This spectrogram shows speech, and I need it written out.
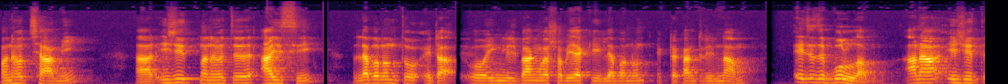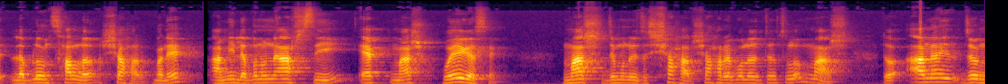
মানে হচ্ছে আমি, আর ইজিত মানে হচ্ছে আইসি। লেবানন তো এটা ও ইংলিশ, বাংলা সবই একই, লেবানন একটা কান্ট্রির নাম। এই যে যে বললাম, আনা ইজিত লেবলন সাল শাহর। মানে আমি লেবাননে আসছি এক মাস হয়ে গেছে। মাস যেমন হচ্ছে সাহার সাহারে বলে হচ্ছিল মাস। তো আমি যেমন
